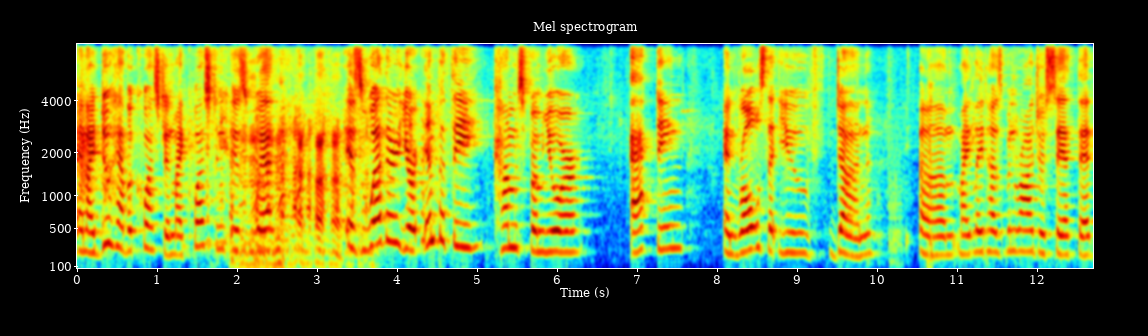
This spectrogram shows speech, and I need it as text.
And I do have a question. My question is, whether, is whether your empathy comes from your acting and roles that you've done um, my late husband Roger said that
